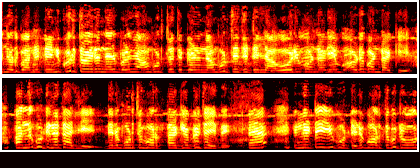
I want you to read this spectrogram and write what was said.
എന്നോട് പറഞ്ഞിട്ട് എനിക്കൊരു തൊഴിൽ പോലെ ഞാൻ പൊടിച്ചിട്ടാണ് ഞാൻ പൊടിച്ചിട്ടില്ല ഓര് കൊണ്ടാക്കി അവിടെ കൊണ്ടാക്കി. അന്ന് കുട്ടിനെ തല്ലി. ഇതിനെ പൊടിച്ച് പുറത്താക്കിയൊക്കെ ചെയ്ത്. ഏഹ് എന്നിട്ട് ഈ കുട്ടീനെ പുറത്തേക്ക് ടൂർ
